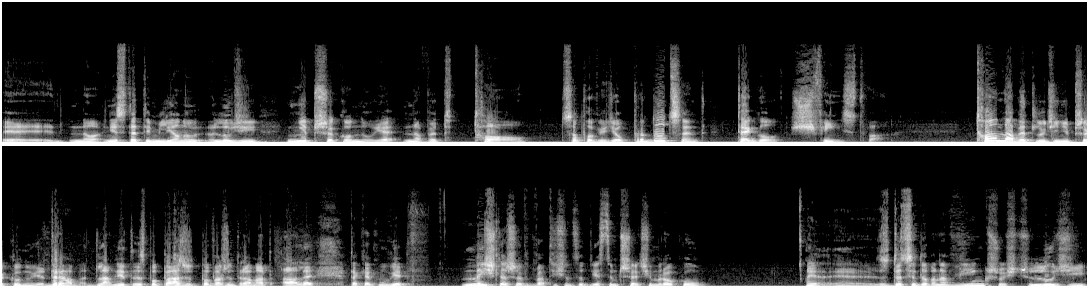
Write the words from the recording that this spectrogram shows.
e, no, niestety milionu ludzi nie przekonuje nawet to, co powiedział producent tego świństwa. To nawet ludzi nie przekonuje. Dramat. Dla mnie to jest poważny, poważny dramat, ale tak jak mówię, myślę, że w 2023 roku zdecydowana większość ludzi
